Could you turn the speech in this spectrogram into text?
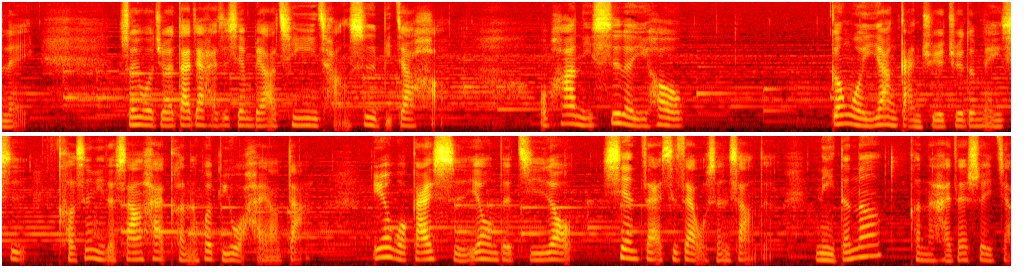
累，所以我觉得大家还是先不要轻易尝试比较好。我怕你试了以后跟我一样感觉觉得没事，可是你的伤害可能会比我还要大，因为我该使用的肌肉现在是在我身上的，你的呢可能还在睡觉。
